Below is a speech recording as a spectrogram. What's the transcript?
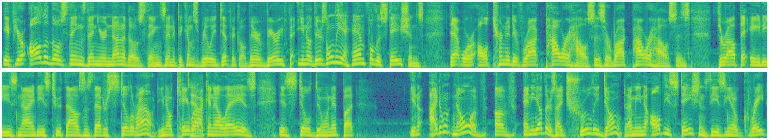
if you're all of those things, then you're none of those things, and it becomes really difficult. They're very, you know, there's only a handful of stations that were alternative rock powerhouses or rock powerhouses throughout the 80s, 90s, 2000s that are still around. You know, K Rock yeah. in LA is is still doing it, but you know, I don't know of of any others. I truly don't. I mean, all these stations, these you know great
